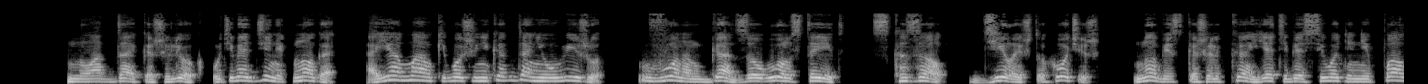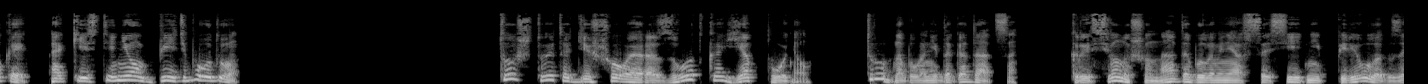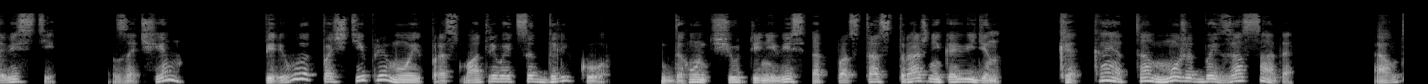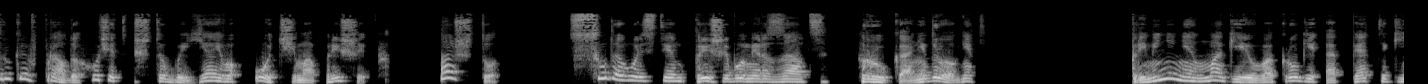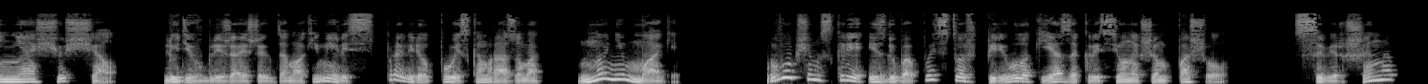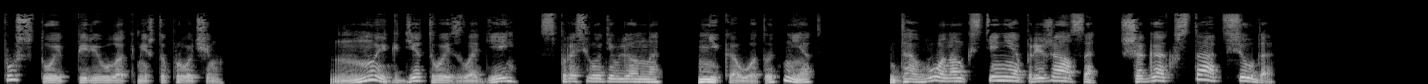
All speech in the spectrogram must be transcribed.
«Ну отдай кошелек, у тебя денег много, а я мамки больше никогда не увижу. Вон он, гад, за углом стоит. Сказал, делай, что хочешь, но без кошелька я тебя сегодня не палкой, а кистенем бить буду». То, что это дешевая разводка, я понял. Трудно было не догадаться. Крысенышу надо было меня в соседний переулок завести. Зачем? Переулок почти прямой, просматривается далеко. Да он чуть ли не весь от поста стражника виден. Какая там может быть засада? А вдруг и вправду хочет, чтобы я его отчима пришиб? А что? С удовольствием пришибу мерзавца. Рука не дрогнет. Применения магии в округе опять-таки не ощущал. Люди в ближайших домах имелись, проверил поиском разума, но не маги. В общем, скорее из любопытства в переулок я за крысенышем пошел. Совершенно пустой переулок, между прочим. «Ну и где твой злодей?» – спросил удивленно. «Никого тут нет». «Да вон он к стене прижался, шагах в ста отсюда».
